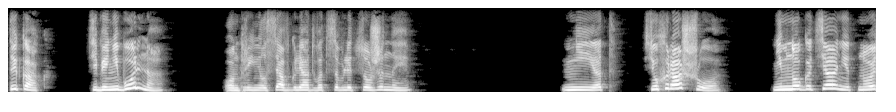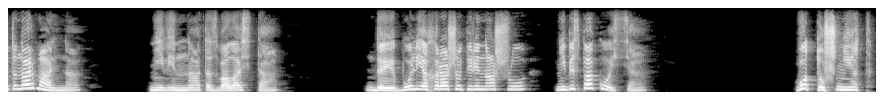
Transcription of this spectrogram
«Ты как? Тебе не больно?» Он принялся вглядываться в лицо жены. «Нет, все хорошо. Немного тянет, но это нормально», — невинно отозвалась та. «Да и боль я хорошо переношу, не беспокойся». «Вот уж нет!»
